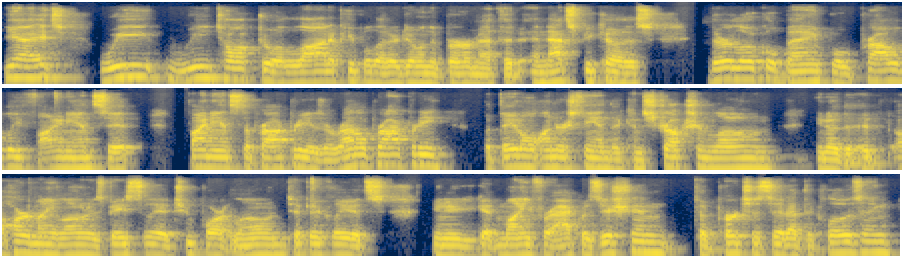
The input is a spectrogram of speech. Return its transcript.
Yeah, it's we we talk to a lot of people that are doing the BRRRR method, and that's because their local bank will probably finance it, finance the property as a rental property, but they don't understand the construction loan. You know, the, a hard money loan is basically a two part loan. Typically, it's you know you get money for acquisition to purchase it at the closing,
